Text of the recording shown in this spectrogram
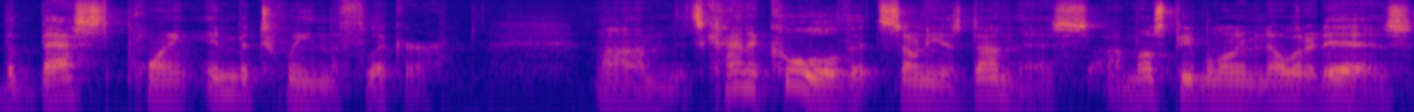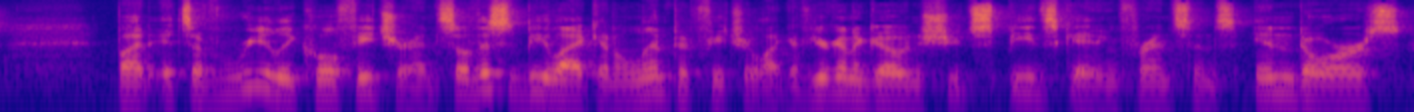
the best point in between the flicker. Um, it's kind of cool that Sony has done this. Uh, most people don't even know what it is, but it's a really cool feature. And so this would be like an Olympic feature. Like if you're going to go and shoot speed skating, for instance, indoors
